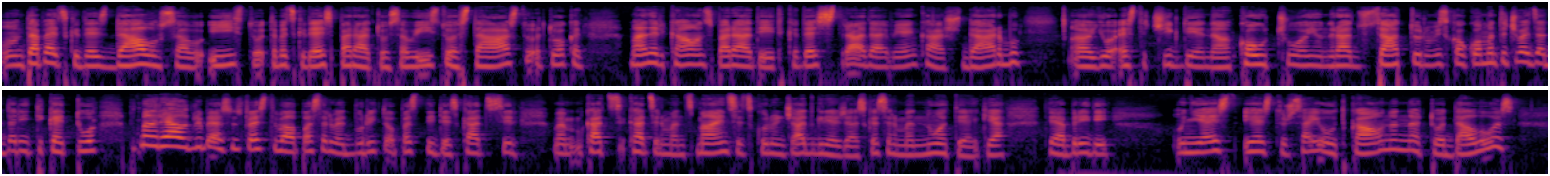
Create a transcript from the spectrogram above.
Un tāpēc, kad es dalu savu īsto, tāpēc, kad es parādu to savu īsto stāstu ar to, ka man ir kauns parādīt, ka es strādāju vienkāršu darbu, jo es taču ikdienā kočoju un radu saturu un visu kaut ko. Man taču vajadzētu darīt tikai to, bet man reāli gribējās uz festivālu pasarvēt burrito, paskatīties, kā tas ir, kāds, kāds ir mans mindsets, kur viņš atgriežas, kas ar mani notiek ja, tajā brīdī. Un ja es, ja es tur sajūtu kaunu un ar to dalos, uh,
